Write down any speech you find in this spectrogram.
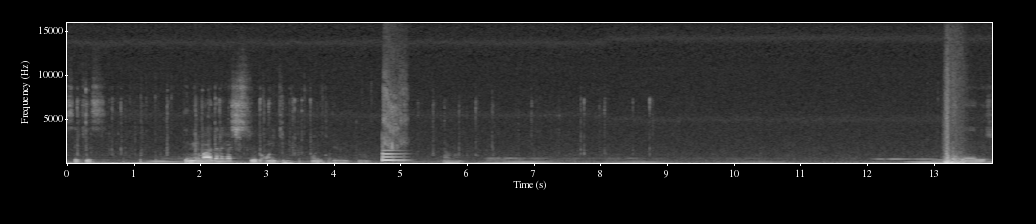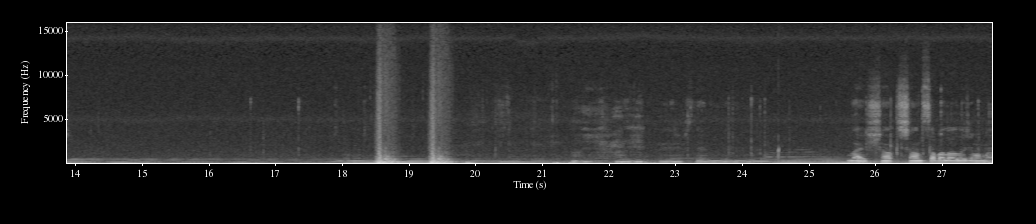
Sekiz. Demir madeni kaç istiyordu? 12 mi? 12 de büyük. Tamam. B1 Ulan şan, şansa bala alacağım ama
